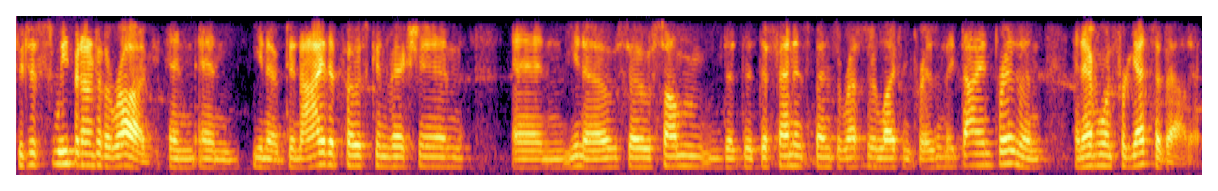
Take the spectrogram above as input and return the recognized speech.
to just sweep it under the rug and and you know deny the post conviction, and you know so some the, the defendant spends the rest of their life in prison. They die in prison, and everyone forgets about it.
